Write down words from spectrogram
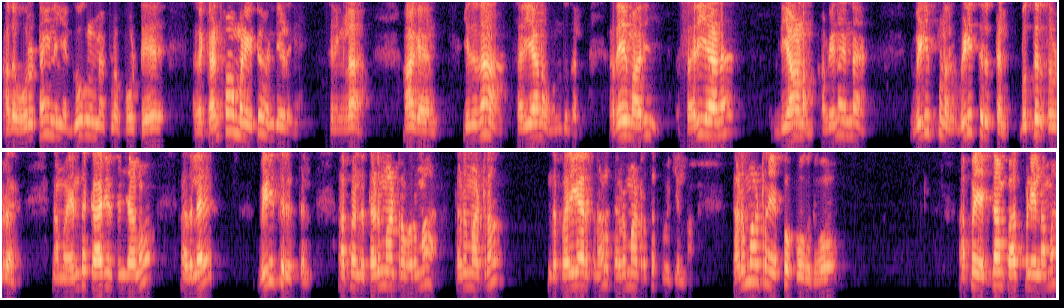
அதை ஒரு டைம் நீங்க கூகுள் மேப்ல போட்டு அதை கன்ஃபார்ம் பண்ணிட்டு வண்டி எடுங்க. சரிங்களா? ஆக இதுதான் சரியான உந்துதல். அதே மாதிரி சரியான தியானம் அப்படின்னா என்ன? விழிப்புணர்வு விழித்திருத்தல். புத்தர் சொல்றார் நம்ம எந்த காரியம் செஞ்சாலும் அதுல விழித்திருத்தல். அப்போ இந்த தடுமாற்றம் வருமா? தடுமாற்றம் இந்த பரிகாரத்தினால தடுமாற்றத்தை போக்கிடலாம் தடுமாற்றம் எப்போ போகுதோ அப்போ எக்ஸாம் பாஸ் பண்ணிடலாமா?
